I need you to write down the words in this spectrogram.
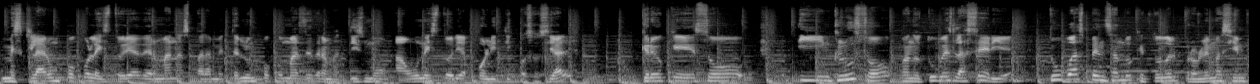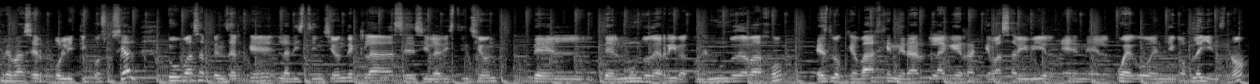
mezclar un poco la historia de hermanas para meterle un poco más de dramatismo a una historia político-social, creo que eso, incluso cuando tú ves la serie, tú vas pensando que todo el problema siempre va a ser político-social. Tú vas a pensar que la distinción de clases y la distinción del, del, mundo de arriba con el mundo de abajo es lo que va a generar la guerra que vas a vivir en el juego en League of Legends, ¿no?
